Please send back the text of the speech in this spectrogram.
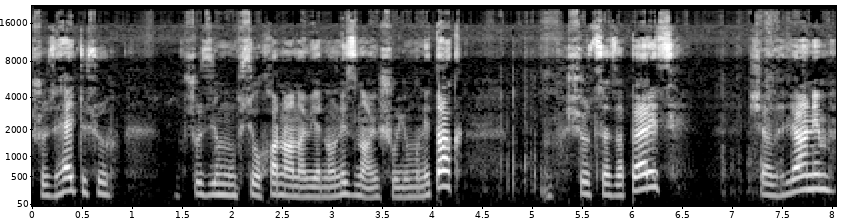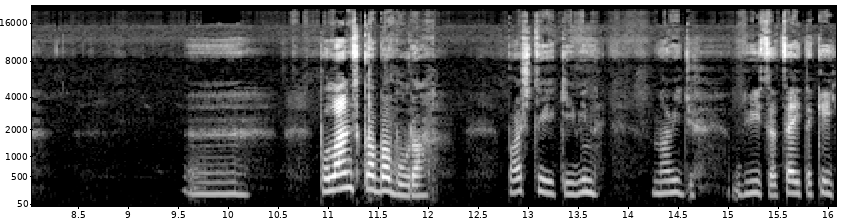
щось геть, ось, щось йому все, хана, навірно, не знаю, що йому не так. Що це за перець? Зараз глянемо. Е, Поланська бабура. Бачите, який він навіть, дивіться, цей такий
